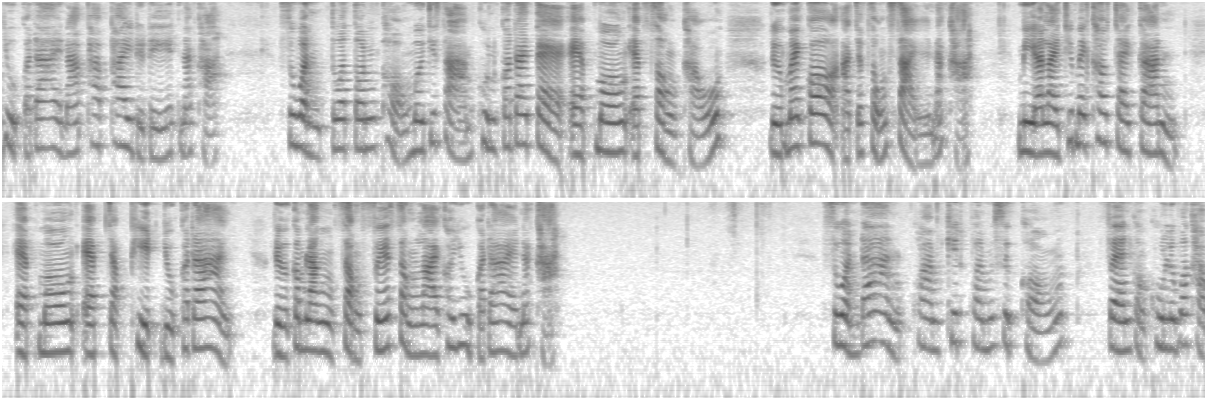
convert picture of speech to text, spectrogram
อยู่ก็ได้นะภาพไพ่เดอะเดทนะคะ ส่วนตัวตนของมือที่ 3 คุณก็ได้แต่แอบมองแอบส่องเขา หรือไม่ก็อาจจะสงสัยนะคะ มีอะไรที่ไม่เข้าใจกัน แอบมองแอบจับผิดอยู่ก็ได้ หรือกำลังส่องเฟซส่องไลน์เขาอยู่ก็ได้นะคะ ส่วนด้านความคิดความรู้สึกของแฟนของคุณหรือว่าเขา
